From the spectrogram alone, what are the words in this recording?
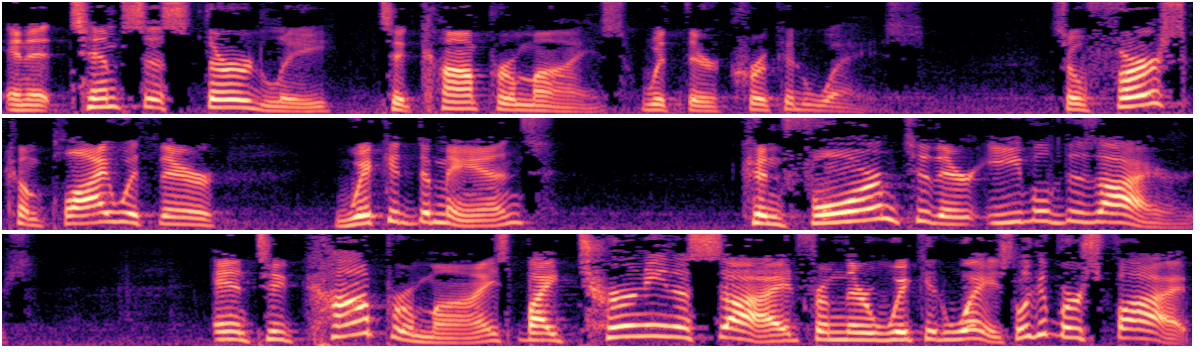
And it tempts us, thirdly, to compromise with their crooked ways. So, first, comply with their wicked demands, conform to their evil desires, and to compromise by turning aside from their wicked ways. Look at verse 5.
